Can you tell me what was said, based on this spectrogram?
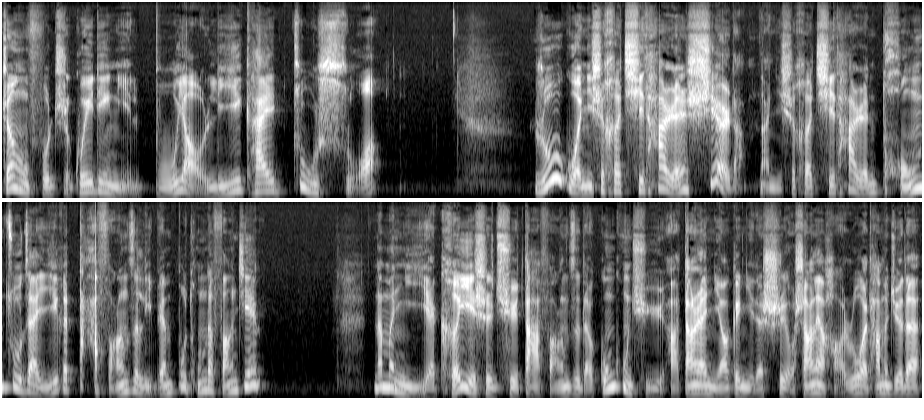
政府只规定你不要离开住所。如果你是和其他人 share 的，那你是和其他人同住在一个大房子里边不同的房间。那么你也可以是去大房子的公共区域啊，当然你要跟你的室友商量好，如果他们觉得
